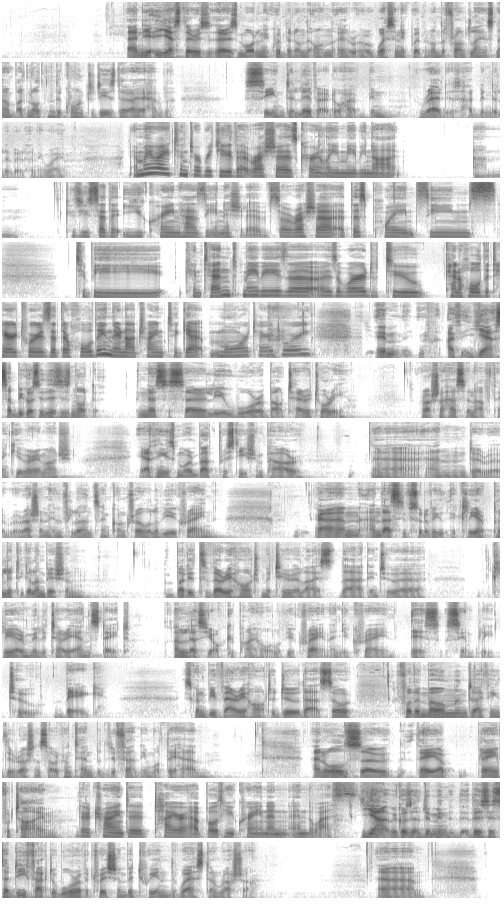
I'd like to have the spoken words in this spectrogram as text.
And yes, there is there is modern equipment on the on uh, Western equipment on the front lines now, but not in the quantities that I have seen delivered or have been read as had been delivered anyway. Am I right to interpret you that Russia is currently maybe not? Because um, you said that Ukraine has the initiative, so Russia at this point seems to be content. Maybe is a is a word to kind of hold the territories that they're holding. They're not trying to get more territory. Um, th- yes, because this is not necessarily a war about territory. Russia has enough, thank you very much. Yeah, I think it's more about prestige and power uh, and uh, Russian influence and control of Ukraine. Um, and that's sort of a, a, clear political ambition. But it's very hard to materialize that into a clear military end state unless you occupy whole of Ukraine. And Ukraine is simply too big. It's going to be very hard to do that. So for the moment, I think the Russians are content with defending what they have. And also, they are playing for time. They're trying to tire out both Ukraine and, and the West. Yeah, because I mean, this is a de facto war of attrition between the West and Russia. Um,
